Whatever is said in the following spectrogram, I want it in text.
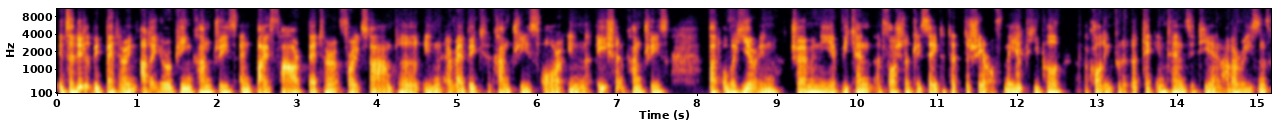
It's a little bit better in other European countries and by far better, for example, in Arabic countries or in Asian countries. But over here in Germany, we can unfortunately say that the share of male people, according to the tech intensity and other reasons,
